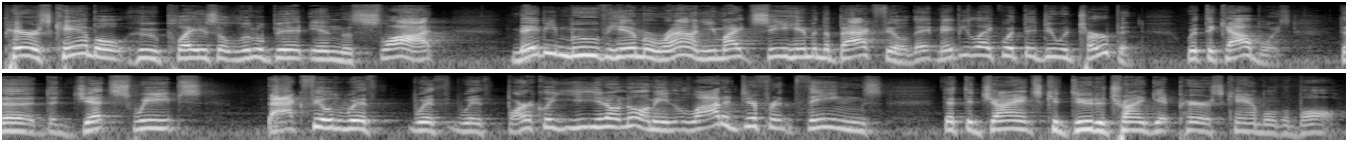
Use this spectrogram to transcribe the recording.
Parris Campbell, who plays a little bit in the slot maybe move him around. You might see him in the backfield. They, maybe like what they do with Turpin with the Cowboys, the the jet sweeps, backfield with with with Barkley. You, you, don't know. I mean, a lot of different things that the Giants could do to try and get Parris Campbell the ball.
